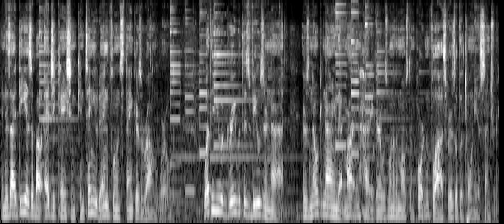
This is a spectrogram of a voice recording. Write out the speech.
and his ideas about education continue to influence thinkers around the world. Whether you agree with his views or not, there's no denying that Martin Heidegger was one of the most important philosophers of the 20th century.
